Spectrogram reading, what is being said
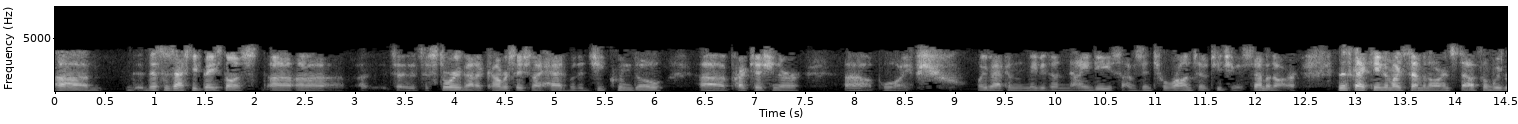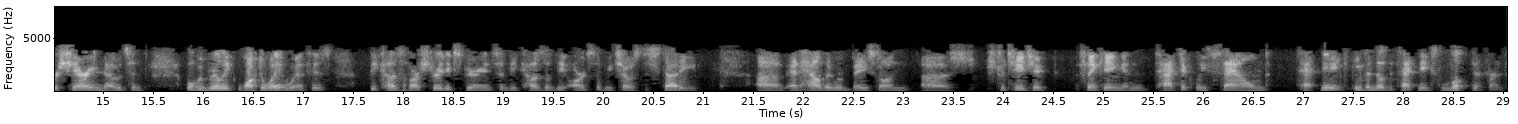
um, this is actually based on a, uh, uh, it's a, it's a story about a conversation I had with a Jeet Kune Do uh, practitioner. Oh boy, way back in maybe the 90s. I was in Toronto teaching a seminar. And this guy came to my seminar and stuff, and we were sharing notes. And what we really walked away with is because of our street experience and because of the arts that we chose to study, um, and how they were based on uh, strategic thinking and tactically sound technique, even though the techniques look different,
